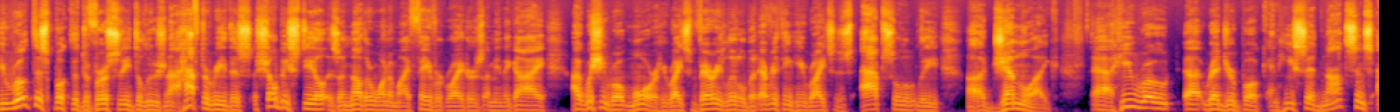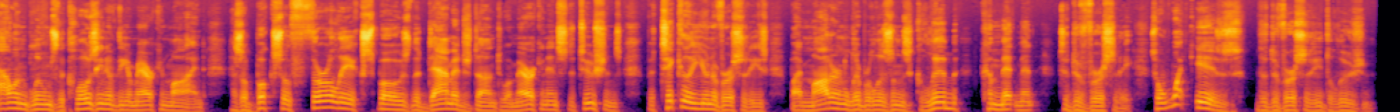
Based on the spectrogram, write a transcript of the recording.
You wrote this book, The Diversity Delusion. I have to read this. Shelby Steele is another one of my favorite writers. I mean, the guy, I wish he wrote more. He writes very little, but everything he writes is absolutely uh, gem like. Uh, he wrote, uh, read your book, and he said, Not since Allan Bloom's The Closing of the American Mind has a book so thoroughly exposed the damage done to American institutions, particularly universities, by modern liberalism's glib commitment to diversity. So, what is the diversity delusion?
